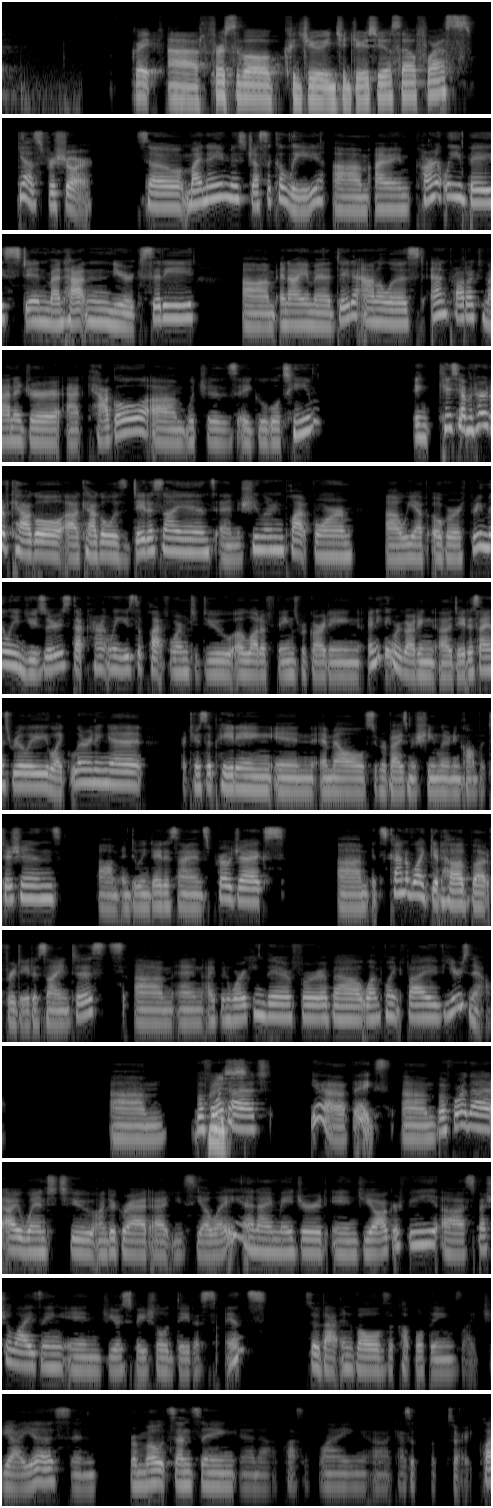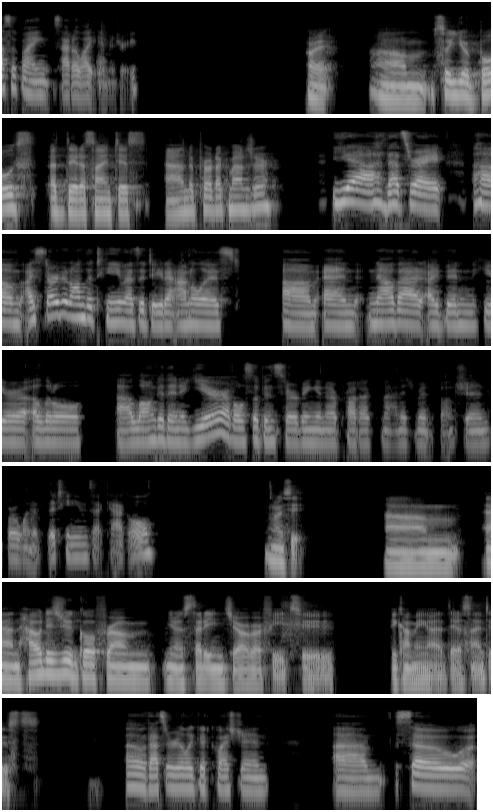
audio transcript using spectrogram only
Great. Uh, first of all, could you introduce yourself for us? Yes, for sure. So, my name is Jessica Lee. Um, I'm currently based in Manhattan, New York City. Um, and I am a data analyst and product manager at Kaggle, um, which is a Google team. In case you haven't heard of Kaggle, uh, Kaggle is a data science and machine learning platform. Uh, we have over 3 million users that currently use the platform to do a lot of things regarding anything regarding uh, data science, really, like learning it, participating in ML supervised machine learning competitions, um, and doing data science projects. Um, it's kind of like GitHub, but for data scientists. Um, and I've been working there for about 1.5 years now. Um, before nice. that, yeah, thanks. Um, before that, I went to undergrad at UCLA and I majored in geography, uh, specializing in geospatial data science. So that involves a couple things like GIS and remote sensing and uh, classifying, uh, sorry, classifying satellite imagery. All right. Um, so you're both a data scientist and a product manager. Yeah, that's right. Um, I started on the team as a data analyst um, and now that I've been here a little uh, longer than a year, I've also been serving in a product management function for one of the teams at Kaggle. I see. Um, and how did you go from you know studying geography to becoming a data scientist? Oh, that's a really good question. Um, so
